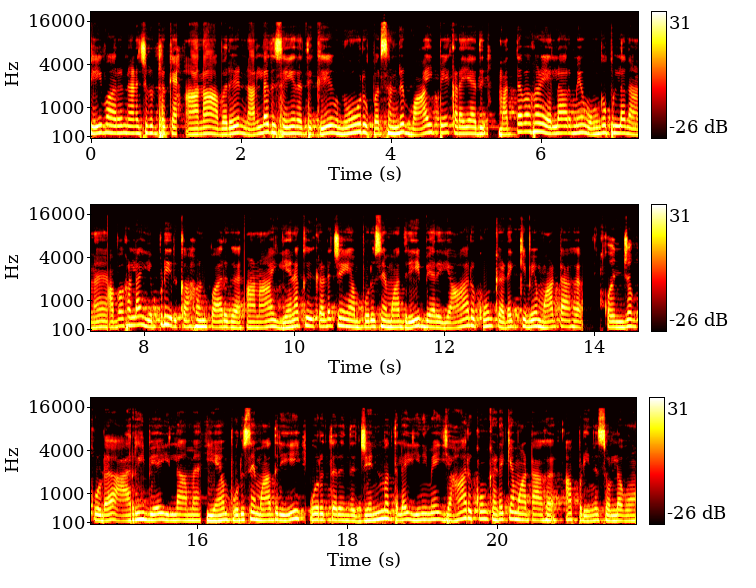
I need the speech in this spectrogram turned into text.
செய்வாருன்னு நினைச்சுக்கிட்டு இருக்கேன். ஆனா அவரு நல்லது செய்யறதுக்கு நூறு பர்சன்ட் வாய்ப்பே கிடையாது. மற்றவங்க எல்லாருமே உங்க பிள்ளை தானே. அவங்கெல்லாம் எப்படி இருக்காங்கன்னு பாருங்க. ஆனா எனக்கு கிடைச்ச என் புருஷன் மாதிரி வேற யாருக்கும் கிடைக்கவே மாட்டாக கொஞ்சம் கூட அறிவே இல்லாம என் புருஷன் மாதிரி ஒருத்தர் இந்த ஜென்மத்துல இனிமே யாருக்கும் கிடைக்க மாட்டாக அப்படின்னு சொல்லவும்.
